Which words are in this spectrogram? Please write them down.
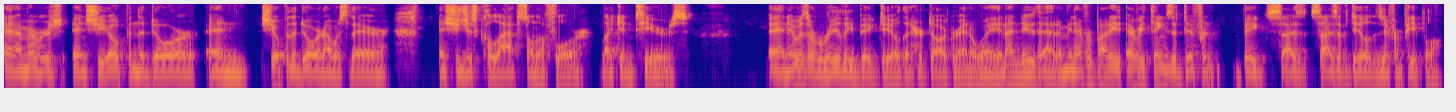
And I remember, and she opened the door, and she opened the door, and I was there, and she just collapsed on the floor, like in tears. And it was a really big deal that her dog ran away. And I knew that. I mean, everybody, everything's a different big size size of a deal to different people.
